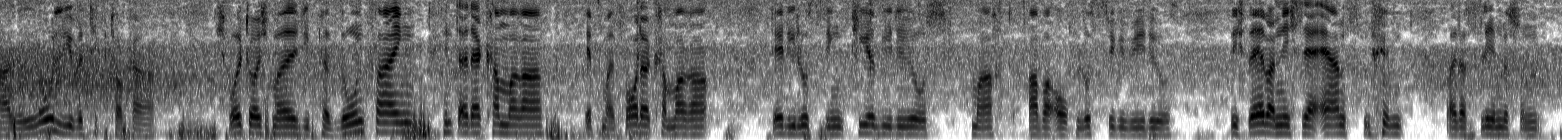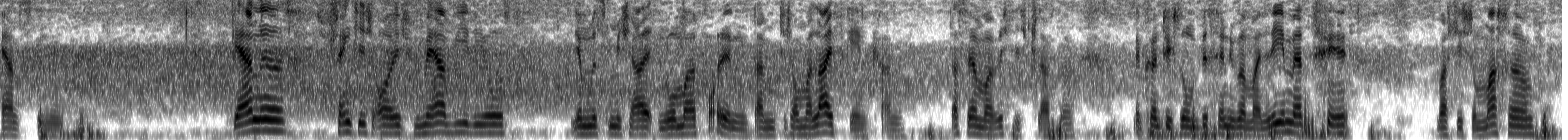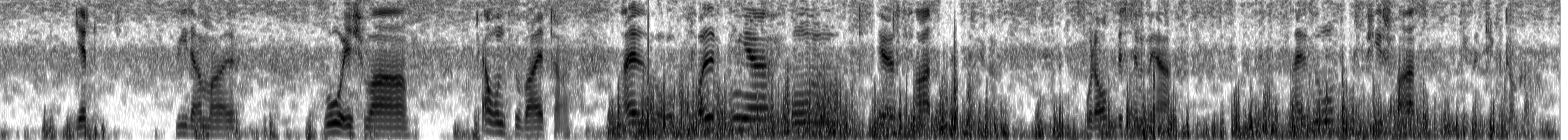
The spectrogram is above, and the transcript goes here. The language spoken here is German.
Hallo liebe TikToker. Ich wollte euch mal die Person zeigen hinter der Kamera, jetzt mal vor der Kamera, der die lustigen Tiervideos macht, aber auch lustige Videos. Sich selber nicht sehr ernst nimmt, weil das Leben ist schon ernst genug. Gerne schenke ich euch mehr Videos. Ihr müsst mich halt nur mal folgen, damit ich auch mal live gehen kann. Das wäre mal richtig klasse. Dann könnte ich so ein bisschen über mein Leben erzählen was ich so mache. Jetzt wieder mal, wo ich war, ja und so weiter. Also folgt mir und ihr erfahrt ein bisschen oder auch ein bisschen mehr. Also viel Spaß.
